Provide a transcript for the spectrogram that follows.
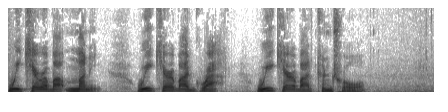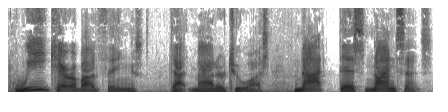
We care about money. We care about graft. We care about control. We care about things that matter to us, not this nonsense.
